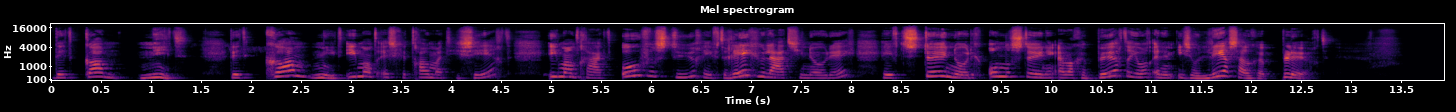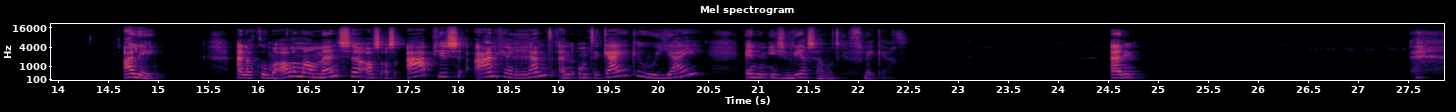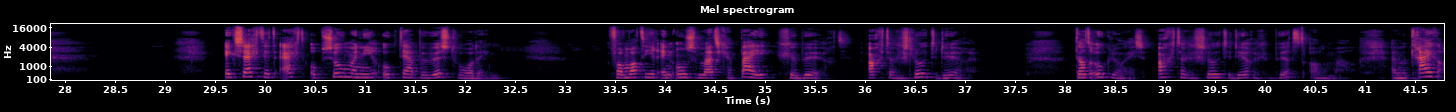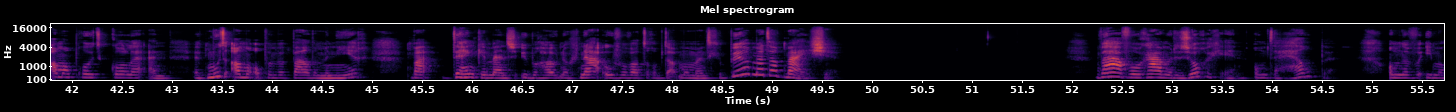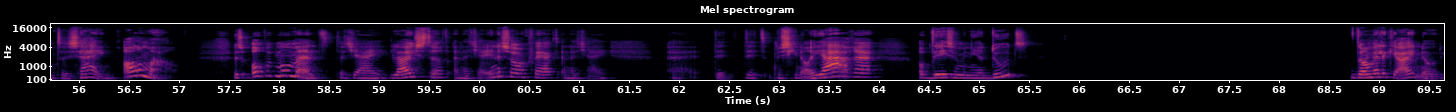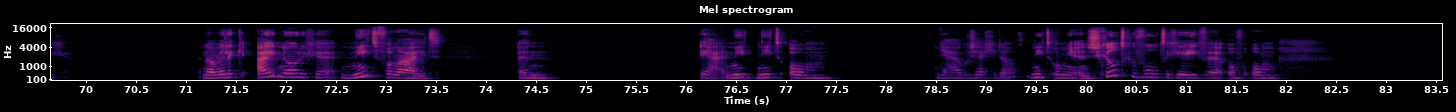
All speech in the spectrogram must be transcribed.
dit kan niet. Dit kan niet. Iemand is getraumatiseerd. Iemand raakt overstuur, heeft regulatie nodig, heeft steun nodig, ondersteuning. En wat gebeurt er? Je wordt in een isoleercel gepleurd. Alleen. En er komen allemaal mensen als, als aapjes aangerend en om te kijken hoe jij in een isoleercel wordt geflikkerd. En ik zeg dit echt op zo'n manier ook ter bewustwording van wat hier in onze maatschappij gebeurt. Achter gesloten deuren. Dat ook nog eens. Achter gesloten deuren gebeurt het allemaal. En we krijgen allemaal protocollen en het moet allemaal op een bepaalde manier. Maar denken mensen überhaupt nog na over wat er op dat moment gebeurt met dat meisje? Waarvoor gaan we de zorg in? Om te helpen. Om er voor iemand te zijn. Allemaal. Dus op het moment dat jij luistert en dat jij in de zorg werkt en dat jij uh, dit, dit misschien al jaren op deze manier doet, dan wil ik je uitnodigen. En dan wil ik je uitnodigen niet vanuit een, ja, niet, niet om, ja, hoe zeg je dat? Niet om je een schuldgevoel te geven of om,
